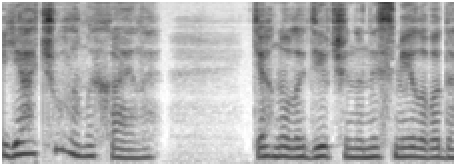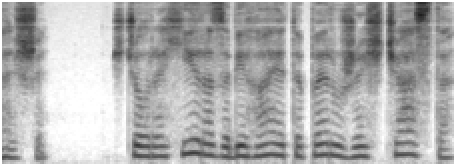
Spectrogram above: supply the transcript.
Я чула, Михайле, тягнула дівчина несміливо дальше, що Рахіра забігає тепер уже щаста,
